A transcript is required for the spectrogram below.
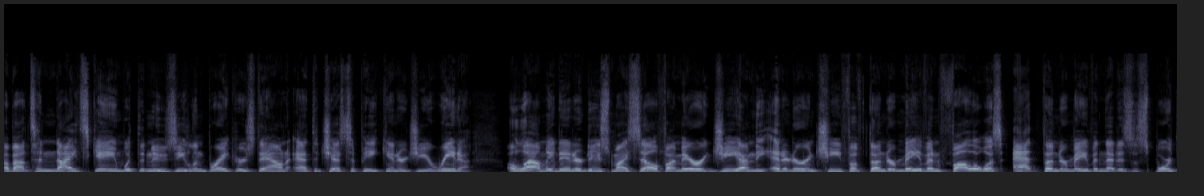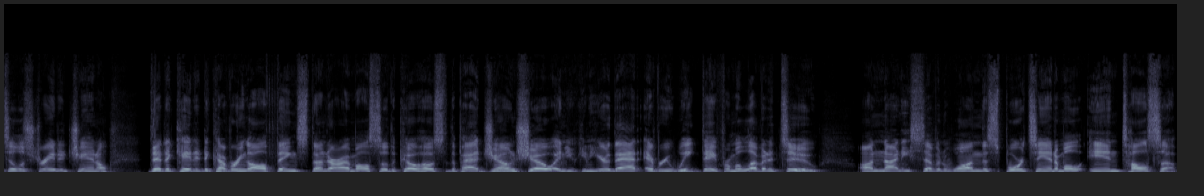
about tonight's game with the New Zealand Breakers down at the Chesapeake Energy Arena. Allow me to introduce myself. I'm Eric G. I'm the editor in chief of Thunder Maven. Follow us at Thunder Maven. That is a Sports Illustrated channel dedicated to covering all things Thunder. I'm also the co host of The Pat Jones Show, and you can hear that every weekday from 11 to 2 on 97.1 The Sports Animal in Tulsa.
